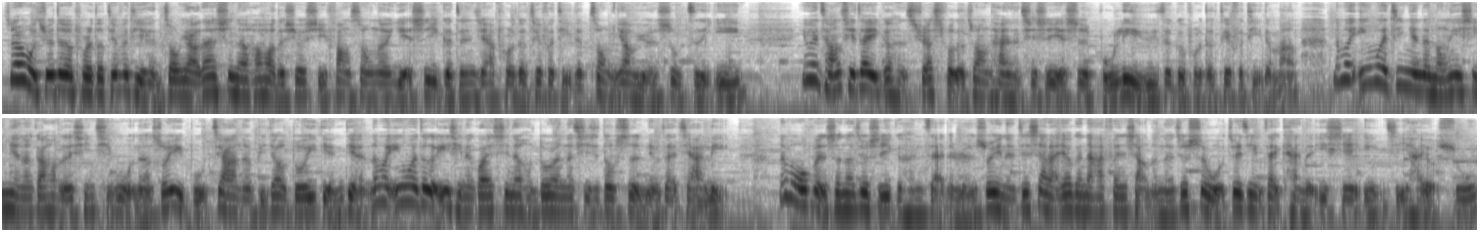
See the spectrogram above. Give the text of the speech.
虽然我觉得 productivity 很重要，但是呢，好好的休息放松呢，也是一个增加 productivity 的重要元素之一。因为长期在一个很 stressful 的状态呢，其实也是不利于这个 productivity 的嘛。那么因为今年的农历新年呢，刚好在星期五呢，所以补假呢比较多一点点。那么因为这个疫情的关系呢，很多人呢其实都是留在家里。那么我本身呢就是一个很宅的人，所以呢接下来要跟大家分享的呢，就是我最近在看的一些影集还有书。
